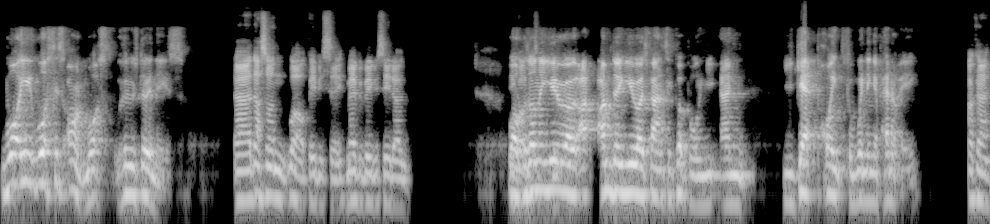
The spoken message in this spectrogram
What are you? What's this on? What's who's doing these? Uh, that's on well BBC. Maybe BBC don't. Well, because on the Euro, I, I'm doing Euros fantasy football, and you, and you get points for winning a penalty. Okay,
